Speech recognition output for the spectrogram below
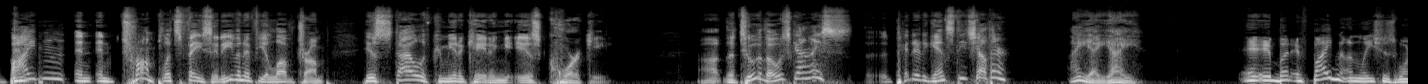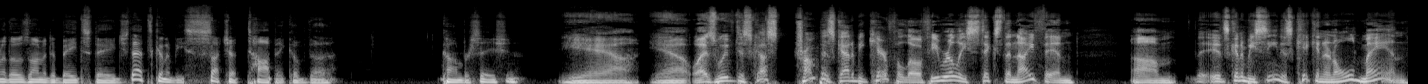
Biden and, and Trump, let's face it, even if you love Trump, his style of communicating is quirky. Uh, the two of those guys uh, pitted against each other? Ay, ay, ay. Eh, eh, but if Biden unleashes one of those on a debate stage, that's going to be such a topic of the conversation. Yeah, yeah. Well, as we've discussed, Trump has got to be careful though. If he really sticks the knife in, um, it's going to be seen as kicking an old man.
